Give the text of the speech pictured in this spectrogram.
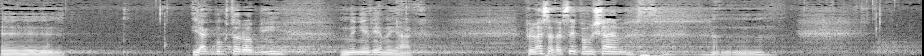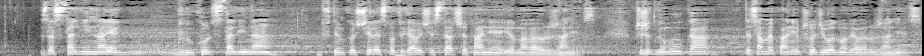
Yy, jak Bóg to robi? My nie wiemy jak. Proszę Państwa, tak sobie pomyślałem, yy, za Stalina, jak był kult Stalina, w tym kościele spotykały się starsze panie i odmawiały różaniec. Przyszedł Gomułka, te same panie przychodziły, odmawiały różaniec.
